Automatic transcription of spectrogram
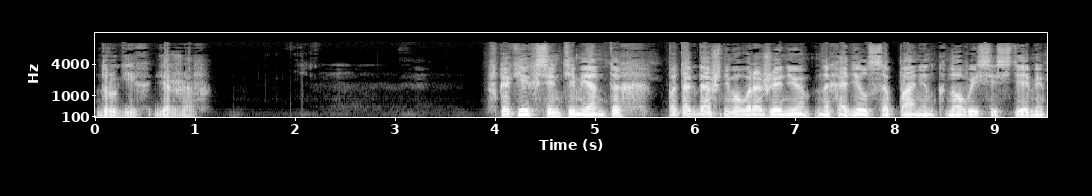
других держав. В каких сентиментах по тогдашнему выражению, находился Панин к новой системе,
